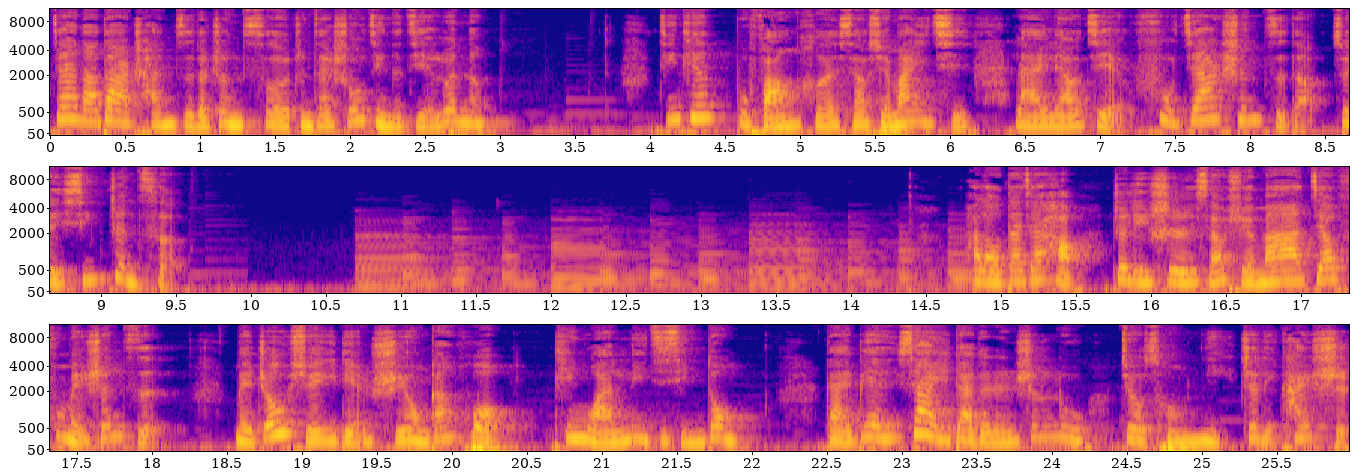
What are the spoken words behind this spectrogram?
加拿大产子的政策正在收紧的结论呢？今天不妨和小雪妈一起来了解富家生子的最新政策。Hello，大家好，这里是小雪妈教富美生子，每周学一点实用干货，听完立即行动，改变下一代的人生路就从你这里开始。《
